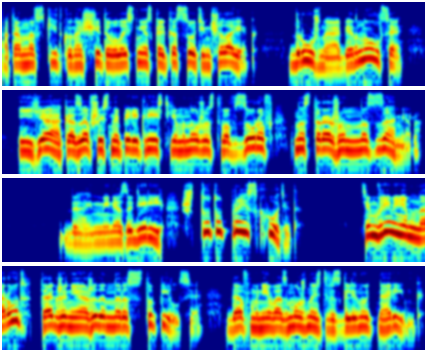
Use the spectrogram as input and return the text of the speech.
а там навскидку насчитывалось несколько сотен человек, дружно обернулся, и я, оказавшись на перекрестье множества взоров, настороженно замер — Дайн, меня задери, что тут происходит? Тем временем народ также неожиданно расступился, дав мне возможность взглянуть на ринг,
